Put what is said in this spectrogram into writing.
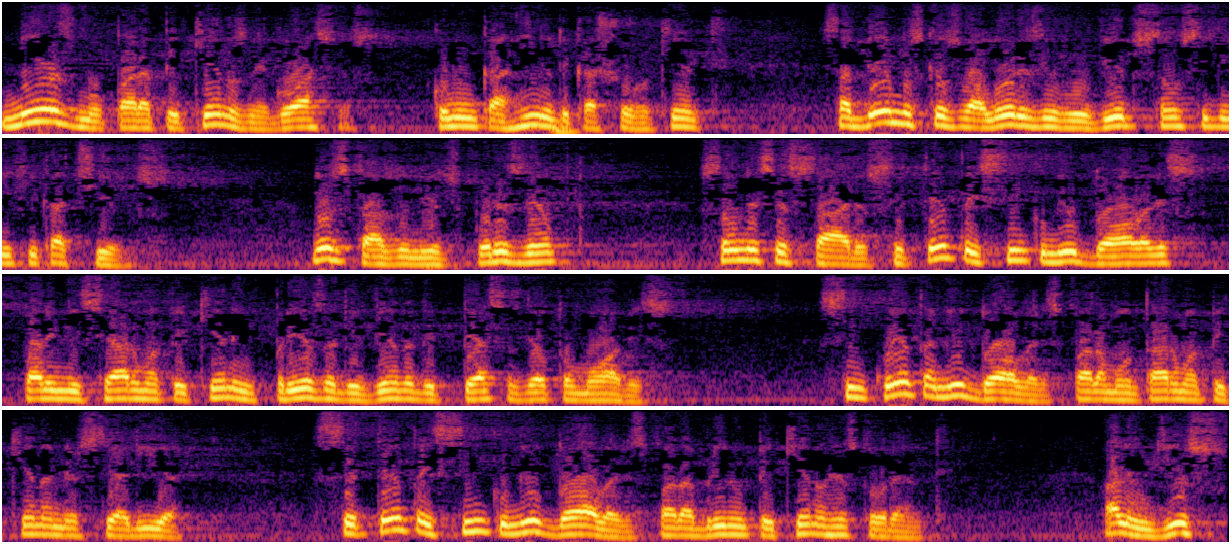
Mesmo para pequenos negócios, como um carrinho de cachorro-quente, sabemos que os valores envolvidos são significativos. Nos Estados Unidos, por exemplo, são necessários 75 mil dólares para iniciar uma pequena empresa de venda de peças de automóveis, 50 mil dólares para montar uma pequena mercearia, 75 mil dólares para abrir um pequeno restaurante. Além disso,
